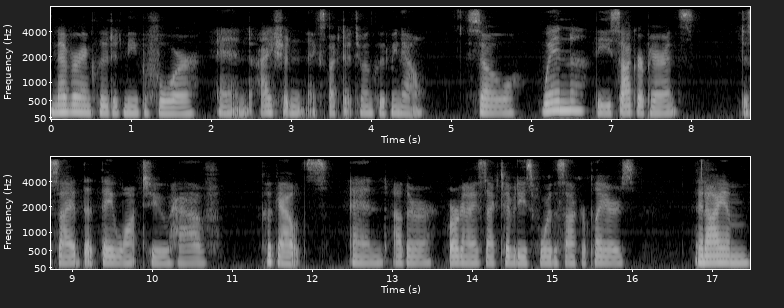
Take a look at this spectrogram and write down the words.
never included me before, and I shouldn't expect it to include me now. So, when the soccer parents decide that they want to have cookouts and other organized activities for the soccer players, and I am,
